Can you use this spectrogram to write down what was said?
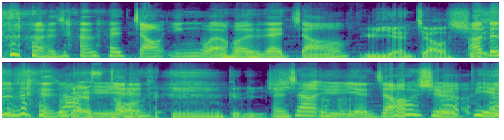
好像在教英文或者在教语言教学。啊，对对对，很像语言。Let's talk English，很像语言教学片，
